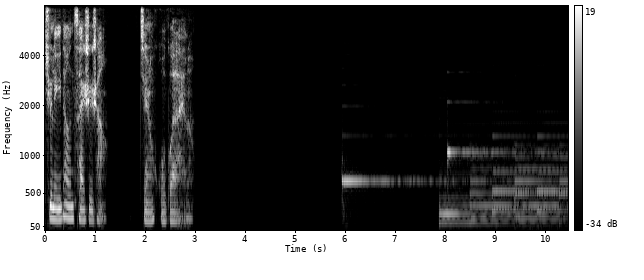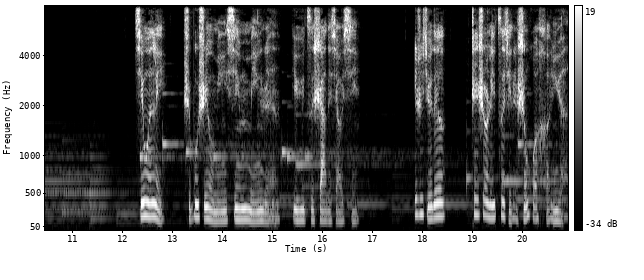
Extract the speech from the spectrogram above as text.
去了一趟菜市场，竟然活过来了。新闻里时不时有明星名人抑郁自杀的消息。一直觉得这事儿离自己的生活很远，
